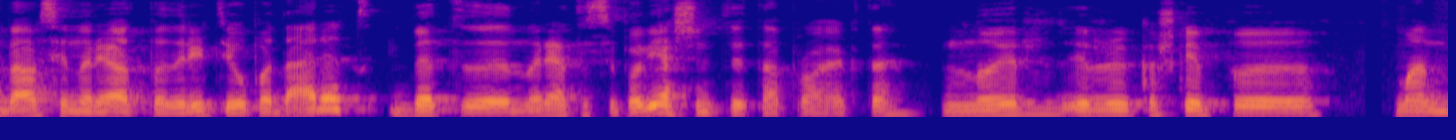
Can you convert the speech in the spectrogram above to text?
labiausiai norėjot padaryti, jau padarėt, bet e, norėtųsi paviešinti tą projektą. Nu ir, ir kažkaip e, man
